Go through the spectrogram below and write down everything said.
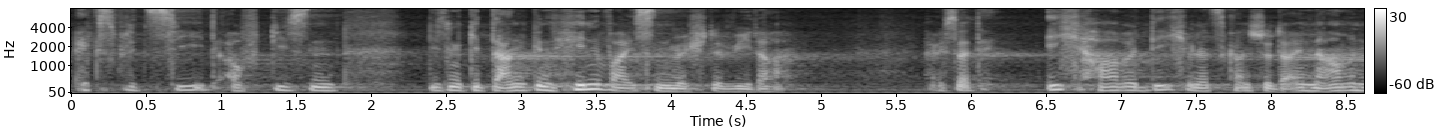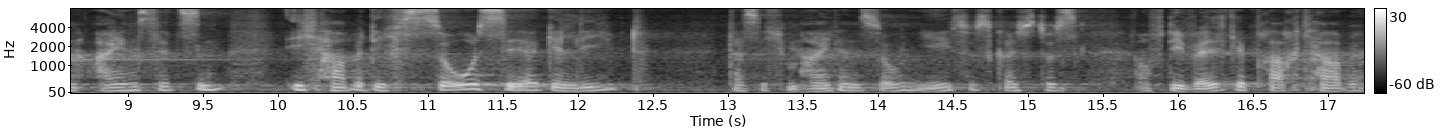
explizit auf diesen, diesen Gedanken hinweisen möchte wieder. Er hat gesagt, ich habe dich, und jetzt kannst du deinen Namen einsetzen, ich habe dich so sehr geliebt, dass ich meinen Sohn Jesus Christus auf die Welt gebracht habe,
